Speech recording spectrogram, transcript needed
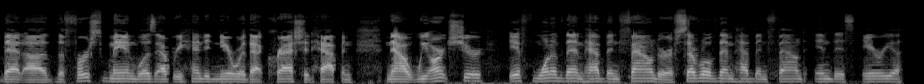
that uh, the first man was apprehended near where that crash had happened. Now, we aren't sure if one of them have been found or if several of them have been found in this area.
